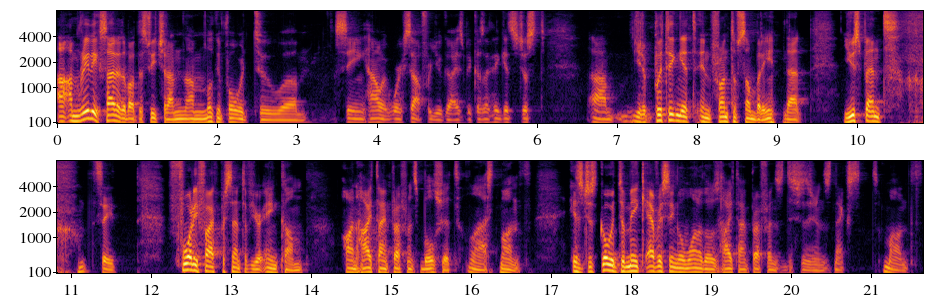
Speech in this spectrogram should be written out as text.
i'm really excited about this feature. I'm, I'm looking forward to um, seeing how it works out for you guys because I think it's just um, you know putting it in front of somebody that you spent say 45% of your income on high time preference bullshit last month is just going to make every single one of those high time preference decisions next month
